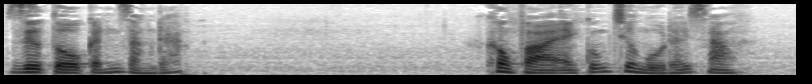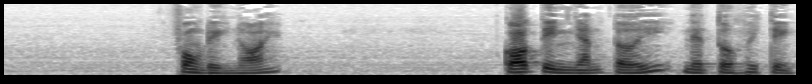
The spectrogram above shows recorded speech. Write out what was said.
Dư Tô cắn răng đáp. Không phải anh cũng chưa ngủ đấy sao? Phong Đình nói. Có tin nhắn tới nên tôi mới tỉnh.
